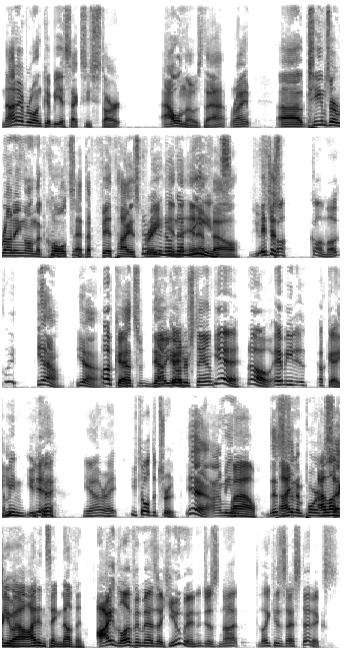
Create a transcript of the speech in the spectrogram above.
not everyone could be a sexy start. Owl knows that, right? Uh, teams are running on the Colts at the fifth highest rate in the means. NFL. You It just, call, call him ugly? yeah, yeah. Okay. That's now you understand. Yeah. No. I mean, okay. I you- mean, you, you did. could. Yeah, all right. You told the truth. Yeah, I mean, wow, This I- is an important. I love you. Al. I didn't say nothing. I love him as a human, just not like his aesthetics.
